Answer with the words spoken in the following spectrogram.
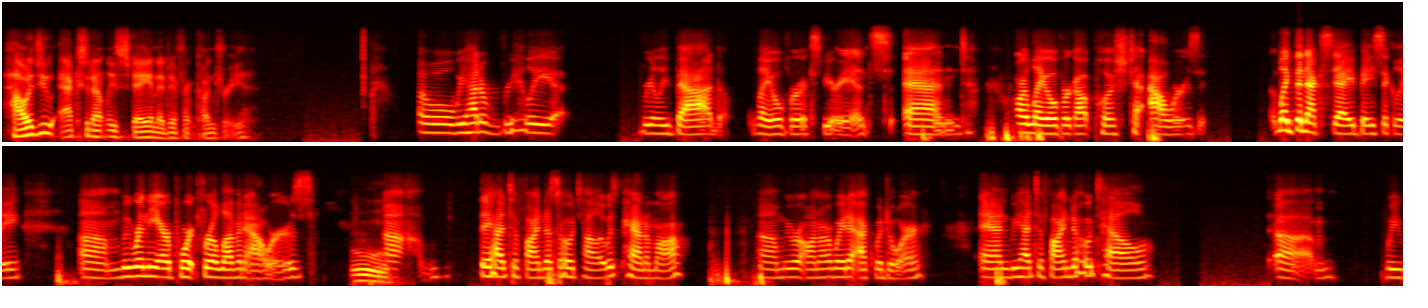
how did you accidentally stay in a different country? Oh, we had a really, really bad layover experience, and our layover got pushed to hours, like the next day, basically. Um, we were in the airport for 11 hours. Ooh, Um, they had to find us a hotel. It was Panama. Um, we were on our way to Ecuador, and we had to find a hotel. Um, we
